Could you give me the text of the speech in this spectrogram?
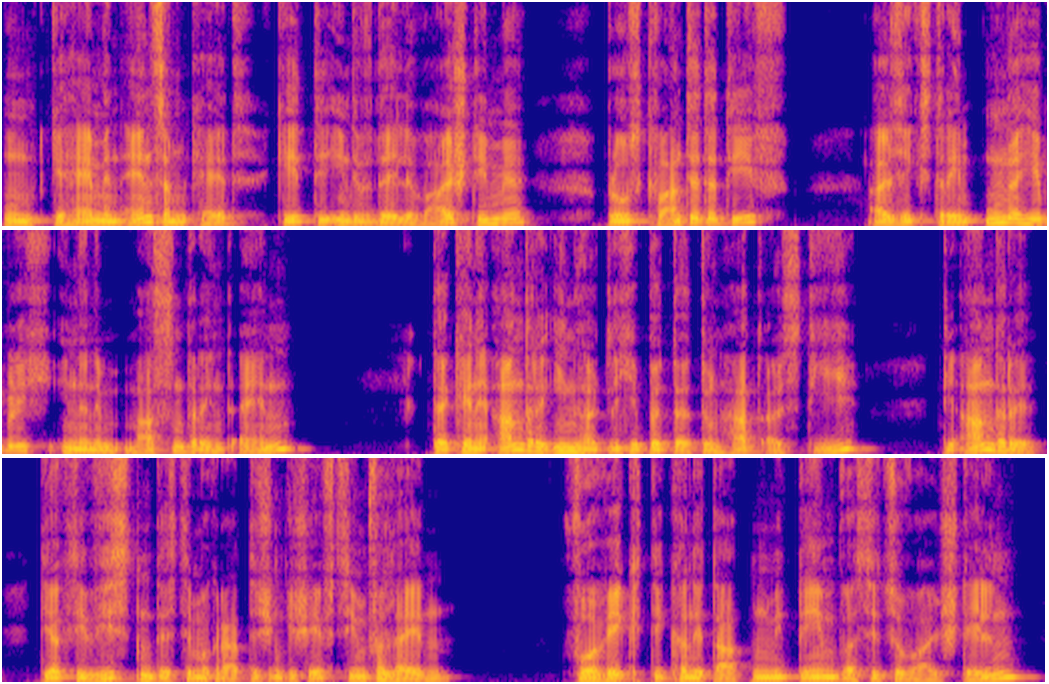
und geheimen Einsamkeit geht die individuelle Wahlstimme bloß quantitativ als extrem unerheblich in einem Massentrend ein, der keine andere inhaltliche Bedeutung hat als die, die andere, die Aktivisten des demokratischen Geschäfts ihm verleihen. Vorweg die Kandidaten mit dem, was sie zur Wahl stellen,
